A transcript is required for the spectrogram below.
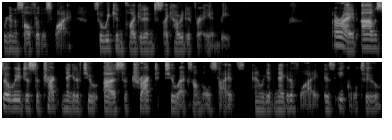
We're going to solve for this y. So we can plug it in just like how we did for a and b. All right, um, so we just subtract negative two, uh, subtract 2x on both sides, and we get negative y is equal to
